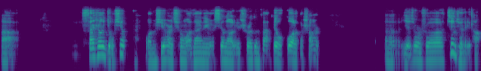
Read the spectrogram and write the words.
啊，三生有幸，我们媳妇儿请我在那个新楼里吃了顿饭，给我过了个生日。呃，也就是说进去了一趟，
